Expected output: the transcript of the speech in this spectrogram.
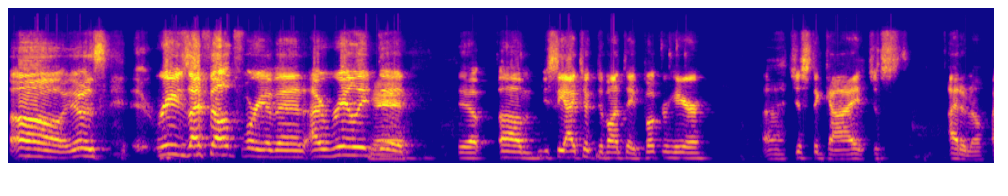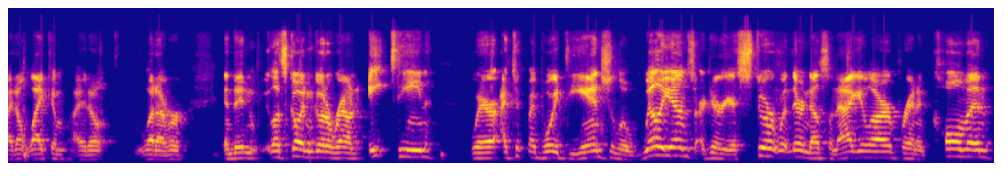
Oh, it was Reebs. I felt for you, man. I really Yeah. did. Yep. Um, you see, I took Devontae Booker here. Uh, just a guy. Just I don't know. I don't like him. I don't. Whatever. And then let's go ahead and go to round 18, where I took my boy DeAngelo Williams, Ardarius Stewart went there, Nelson Agholor, Brandon Coleman.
